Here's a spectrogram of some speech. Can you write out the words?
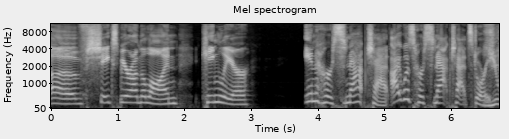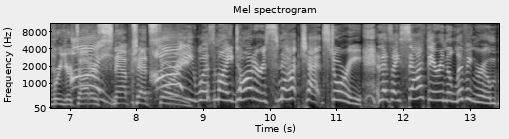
of Shakespeare on the Lawn, King Lear. In her Snapchat. I was her Snapchat story. You were your daughter's I- Snapchat story. I was my daughter's Snapchat story. And as I sat there in the living room,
